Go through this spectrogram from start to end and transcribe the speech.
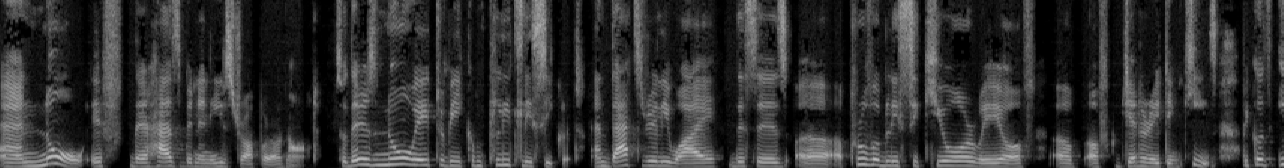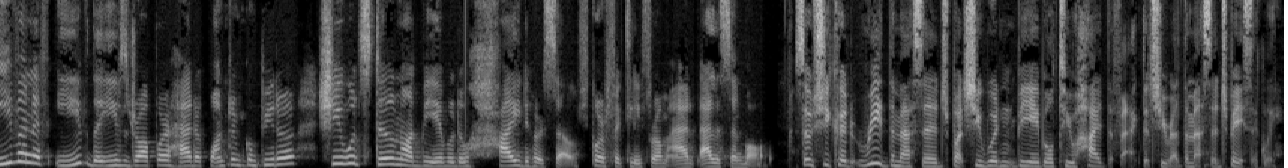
and know if there has been an eavesdropper or not. So there is no way to be completely secret. And that's really why this is a, provably secure way of, of, of, generating keys. Because even if Eve, the eavesdropper, had a quantum computer, she would still not be able to hide herself perfectly from Alice and Bob. So she could read the message, but she wouldn't be able to hide the fact that she read the message, basically.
